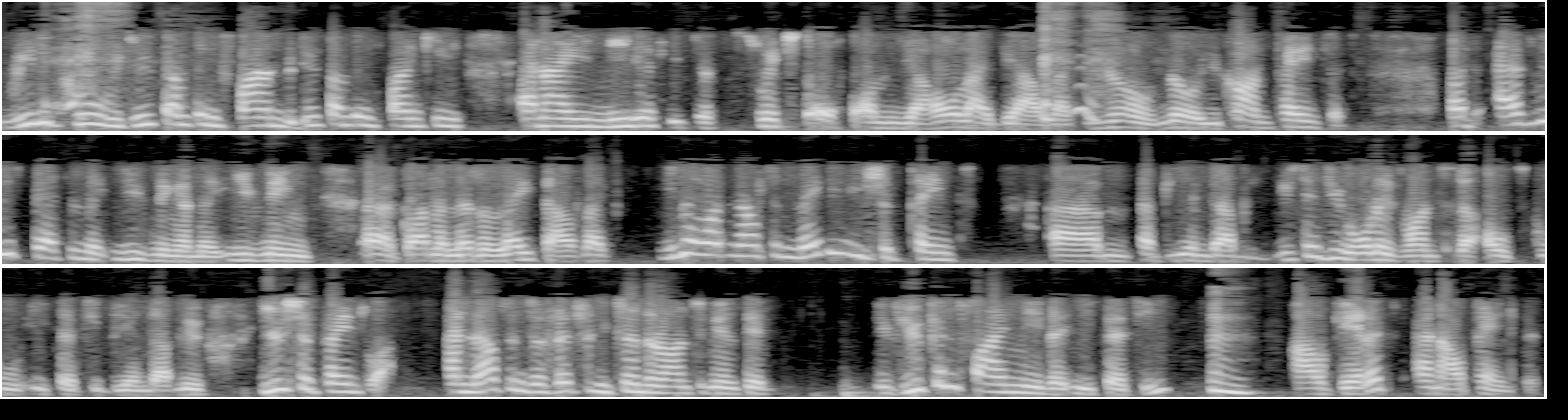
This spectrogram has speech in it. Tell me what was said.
really cool. We do something fun. We do something funky. And I immediately just switched off on the whole idea. I was like, no, no, you can't paint it. But as we sat in the evening and the evening uh, got a little late, I was like, you know what, Nelson, maybe you should paint um, a BMW. You said you always wanted an old school E30 BMW. You should paint one. And Nelson just literally turned around to me and said, if you can find me the E30, I'll get it and I'll paint it.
